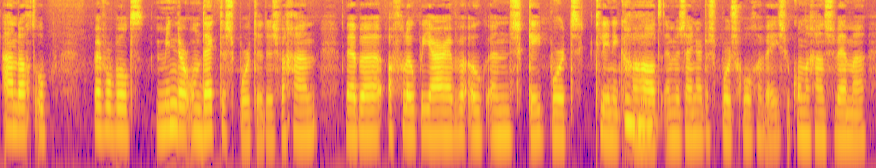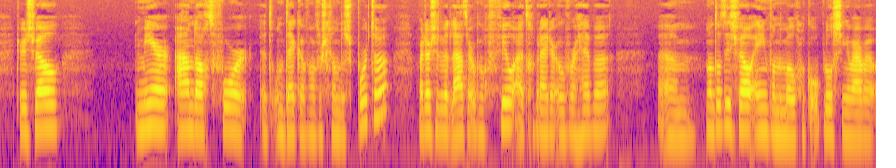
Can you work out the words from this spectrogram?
aandacht op bijvoorbeeld minder ontdekte sporten. Dus we gaan, we hebben afgelopen jaar hebben we ook een skateboardclinic Mhm. gehad. En we zijn naar de sportschool geweest. We konden gaan zwemmen. Er is wel meer aandacht voor het ontdekken van verschillende sporten. Maar daar zullen we het later ook nog veel uitgebreider over hebben. Ehm, want dat is wel een van de mogelijke oplossingen waar we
